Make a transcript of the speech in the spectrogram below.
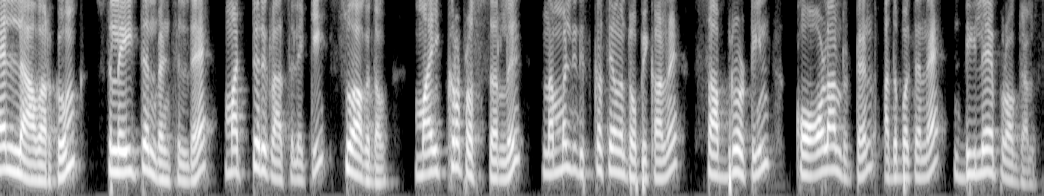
എല്ലാവർക്കും സ്ലേറ്റ് ആൻഡ് പെൻസിലിന്റെ മറ്റൊരു ക്ലാസ്സിലേക്ക് സ്വാഗതം. മൈക്രോ പ്രൊസസ്സറിൽ നമ്മൾ ഡിസ്കസ് ചെയ്യുന്ന ടോപ്പിക്കാണ് സബ് റൊട്ടീൻ കോൾ ആൻഡ് റിട്ടേൺ അതുപോലെ തന്നെ delay programs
